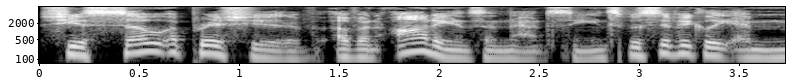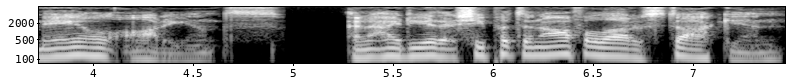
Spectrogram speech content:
She is so appreciative of an audience in that scene, specifically a male audience, an idea that she puts an awful lot of stock in.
